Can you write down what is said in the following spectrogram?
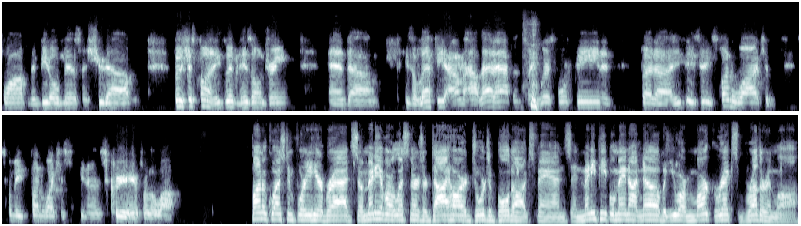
Swamp, and then beat Ole Miss in a shootout. But it's just fun. He's living his own dream, and um, he's a lefty. I don't know how that happens, but he wears 14, and but uh, he's he's fun to watch, and it's gonna be fun to watch his you know his career here for a little while. Final question for you here, Brad. So many of our listeners are diehard Georgia Bulldogs fans, and many people may not know, but you are Mark Richt's brother-in-law.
